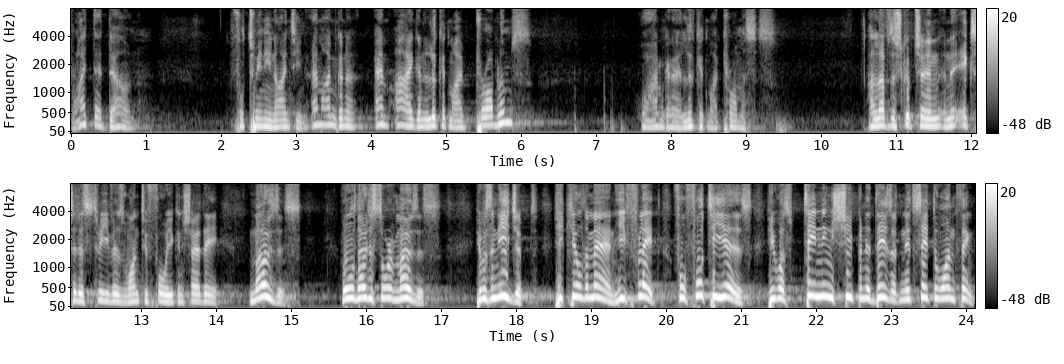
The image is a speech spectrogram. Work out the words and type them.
Write that down for 2019. Am I gonna am I gonna look at my problems or I'm gonna look at my promises? I love the scripture in, in Exodus 3, verse 1 to 4. You can show there. Moses. Who all know the story of Moses? He was in Egypt. He killed a man. He fled for 40 years. He was tending sheep in the desert. And it said the one thing.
